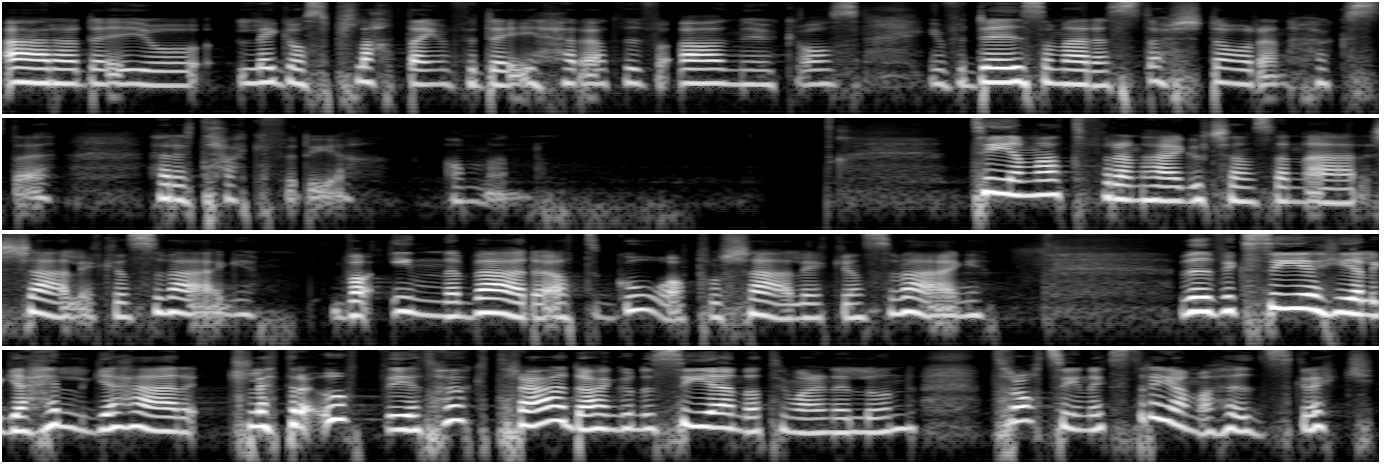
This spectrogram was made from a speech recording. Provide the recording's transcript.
ära dig och lägga oss platta inför dig. Herre, att vi får ödmjuka oss inför dig som är den största och den högste. Herre, tack för det. Amen. Temat för den här gudstjänsten är kärlekens väg. Vad innebär det att gå på kärlekens väg? Vi fick se heliga Helge här klättra upp i ett högt träd där han kunde se ända till Mariannelund trots sin extrema höjdskräck.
